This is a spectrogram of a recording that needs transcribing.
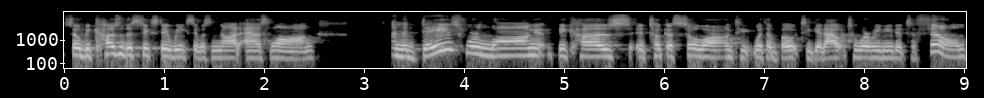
so because of the six day weeks it was not as long. And the days were long because it took us so long to with a boat to get out to where we needed to film.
